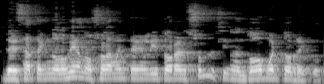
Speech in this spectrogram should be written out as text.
de esa tecnología, no solamente en el litoral sur, sino en todo Puerto Rico.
